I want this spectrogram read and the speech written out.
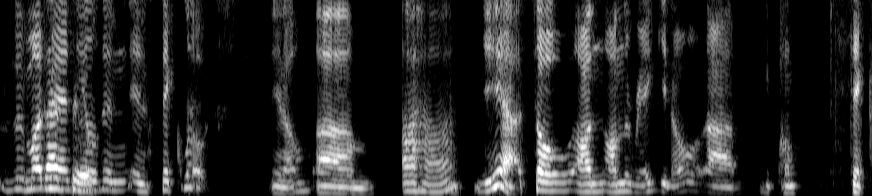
the Mudman deals in in thick loads. You know, um, Uh-huh. yeah. So on on the rig, you know, uh, you pump thick,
